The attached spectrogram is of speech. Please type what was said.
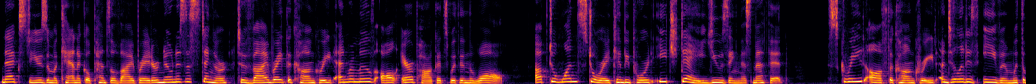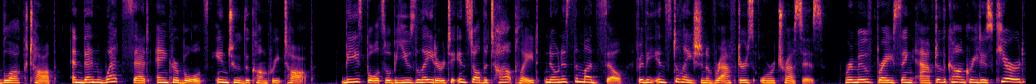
Next, use a mechanical pencil vibrator known as a stinger to vibrate the concrete and remove all air pockets within the wall. Up to one story can be poured each day using this method. Screed off the concrete until it is even with the block top, and then wet set anchor bolts into the concrete top. These bolts will be used later to install the top plate, known as the mud sill, for the installation of rafters or trusses. Remove bracing after the concrete is cured,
